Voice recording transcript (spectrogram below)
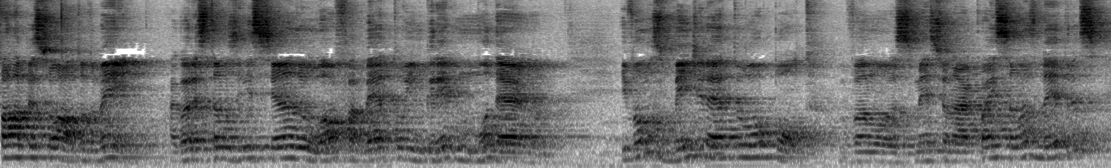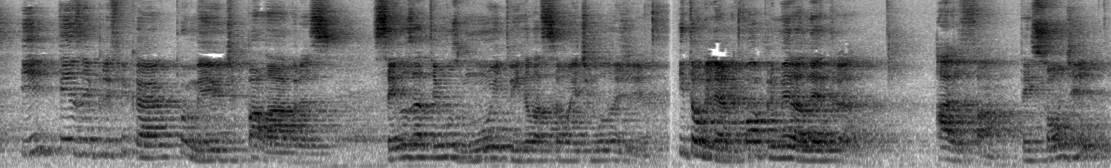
Fala pessoal, tudo bem? Agora estamos iniciando o alfabeto em grego moderno e vamos bem direto ao ponto. Vamos mencionar quais são as letras e exemplificar por meio de palavras, sem nos atermos muito em relação à etimologia. Então, Guilherme, qual a primeira letra? Alfa. Tem som de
